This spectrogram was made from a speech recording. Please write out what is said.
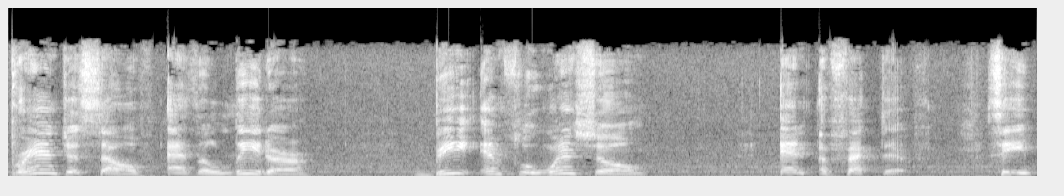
brand yourself as a leader, be influential, and effective. See,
